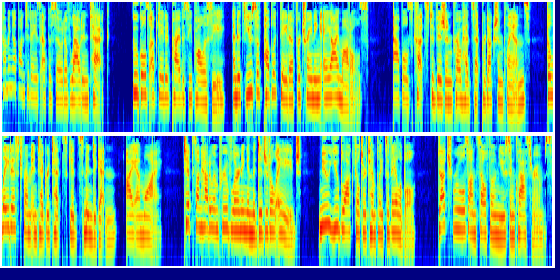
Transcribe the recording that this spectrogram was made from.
Coming up on today's episode of Loud in Tech, Google's updated privacy policy and its use of public data for training AI models, Apple's cuts to Vision Pro headset production plans, the latest from Integritetsskyddsmyndigheten, IMY, tips on how to improve learning in the digital age, new uBlock filter templates available, Dutch rules on cell phone use in classrooms,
